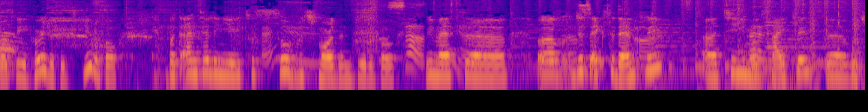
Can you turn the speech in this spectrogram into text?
what we heard that it's beautiful. But i'm telling you it was so much more than beautiful. We met uh, uh, just accidentally a team of cyclists uh, which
